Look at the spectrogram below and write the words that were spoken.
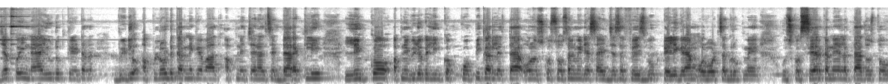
जब कोई नया यूट्यूब क्रिएटर वीडियो अपलोड करने के बाद अपने चैनल से डायरेक्टली लिंक को, अपने वीडियो के लिंक को कॉपी कर लेता है और उसको सोशल मीडिया साइट जैसे फेसबुक टेलीग्राम और व्हाट्सएप ग्रुप में उसको शेयर करने लगता है, दोस्तों,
